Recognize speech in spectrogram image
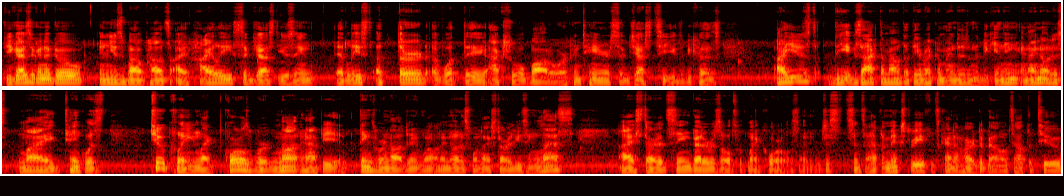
if you guys are going to go and use biopellets, I highly suggest using at least a third of what the actual bottle or container suggests to use because I used the exact amount that they recommended in the beginning and I noticed my tank was too clean. Like corals were not happy and things were not doing well. And I noticed when I started using less, I started seeing better results with my corals. And just since I have a mixed reef, it's kind of hard to balance out the two,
